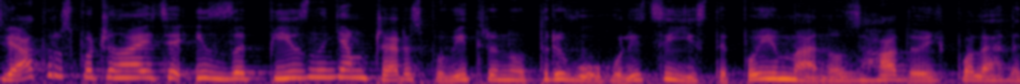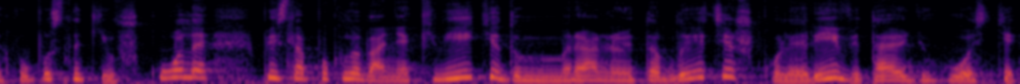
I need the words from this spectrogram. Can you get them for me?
Свято розпочинається із запізненням через повітряну тривогу. Ліцеїсти поіменно згадують полеглих випускників школи. Після покладання квітів до меморіальної таблиці школярів вітають гості.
